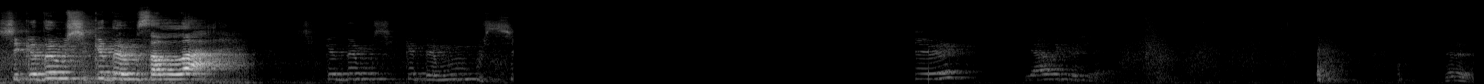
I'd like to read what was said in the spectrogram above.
Şıkıdım şıkıdım salla. Şıkıdım şıkıdım. Şık. Yandı köşeye. Durun.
